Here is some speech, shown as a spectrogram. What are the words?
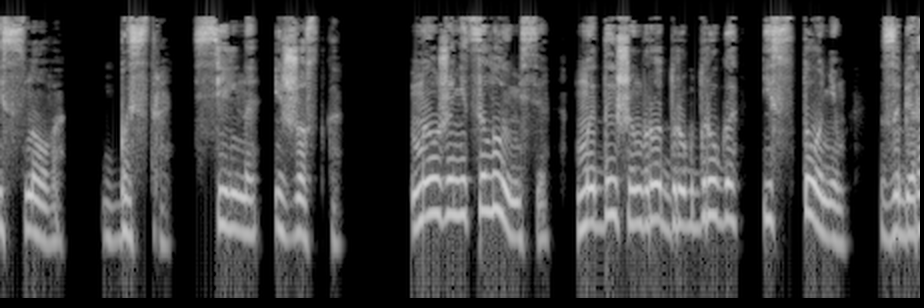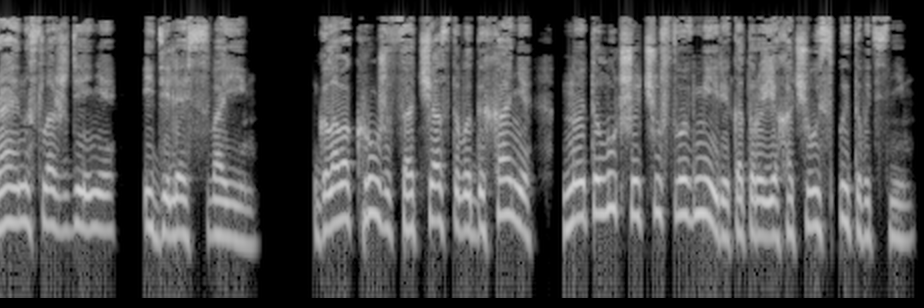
и снова, быстро, сильно и жестко. Мы уже не целуемся, мы дышим в рот друг друга и стонем, забирая наслаждение и делясь своим. Голова кружится от частого дыхания, но это лучшее чувство в мире, которое я хочу испытывать с ним.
